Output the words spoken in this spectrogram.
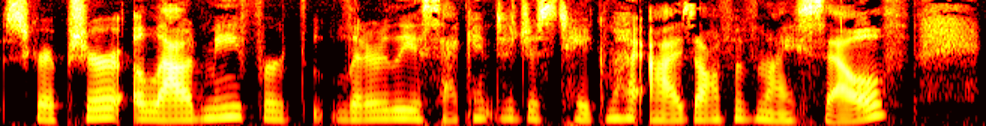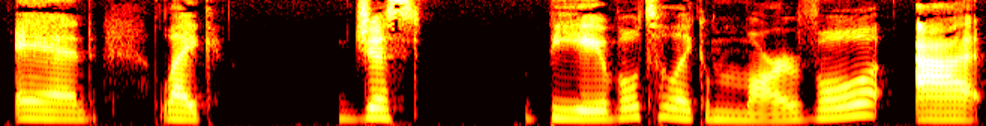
scripture allowed me for literally a second to just take my eyes off of myself and like just be able to like marvel at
